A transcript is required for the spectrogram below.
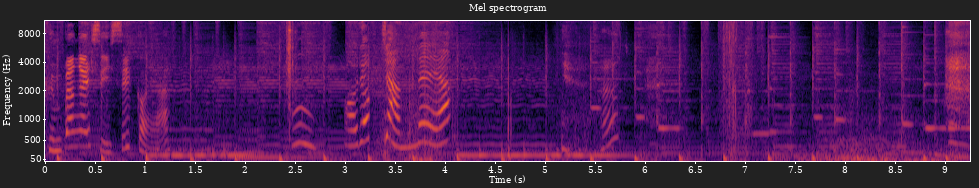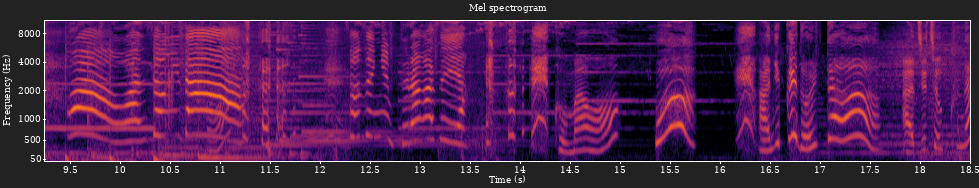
금방 할 수 있을 거야. 음, 어렵지 않네요. 고마워. 와, 아니 꽤 넓다. 아주 좋구나.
